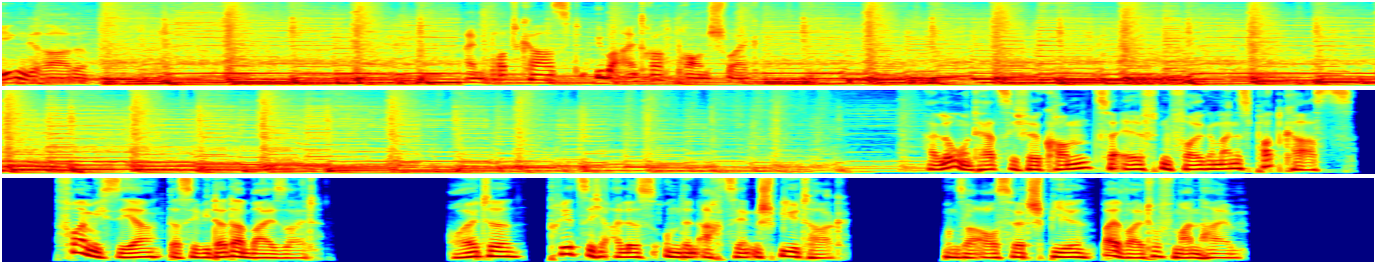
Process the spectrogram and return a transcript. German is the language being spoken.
Gegengerade. Ein Podcast über Eintracht Braunschweig. Hallo und herzlich willkommen zur elften Folge meines Podcasts. Freue mich sehr, dass ihr wieder dabei seid. Heute dreht sich alles um den 18. Spieltag unser Auswärtsspiel bei Waldhof Mannheim.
